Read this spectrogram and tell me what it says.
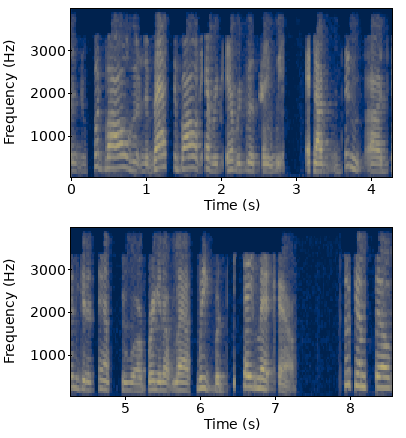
the football, the basketball, every every good thing. We, and I didn't uh, didn't get a chance to uh, bring it up last week, but DK Metcalf took himself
